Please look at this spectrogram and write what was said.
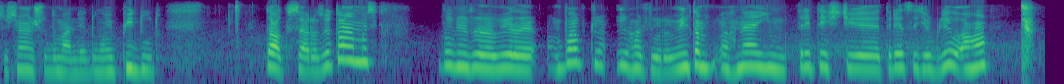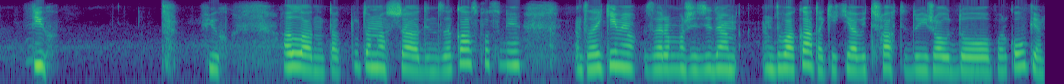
звичайно, що до мене, я думаю, підуть. Так, все, розвертаємось. Тут ми заробили бабки і газури. Він там гне їм 3030 рублів, ага. Фіг. Фіг. А ладно, так, тут у нас ще один заказ, пацани. За яким зараз може зійдемо 2К, так як я від шахти доїжджав до парковки.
